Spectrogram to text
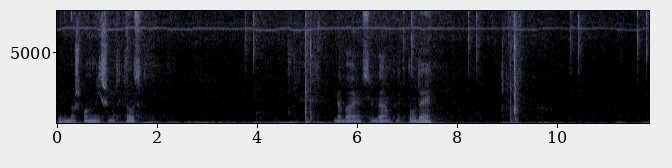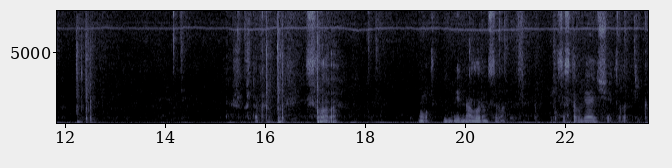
Немножко уменьшим этот рост. Добавим сюда амплитуды. Так, слава. Вот, видна Лоренцева составляющая этого пика.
